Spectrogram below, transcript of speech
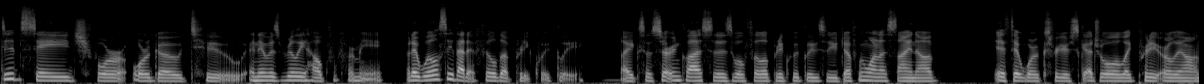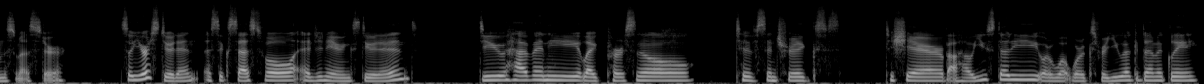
did Sage for Orgo too, and it was really helpful for me. But I will say that it filled up pretty quickly. Mm. Like, so certain classes will fill up pretty quickly, so you definitely want to sign up if it works for your schedule, like pretty early on in the semester. So you're a student, a successful engineering student. Do you have any like personal tips and tricks to share about how you study or what works for you academically?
